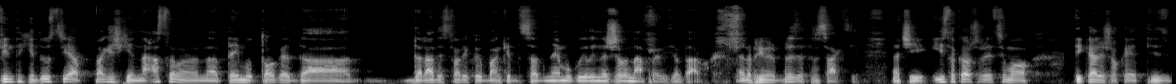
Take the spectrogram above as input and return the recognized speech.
fintech industrija praktički je nastala na temu toga da da rade stvari koje banke do sad ne mogu ili ne žele napraviti, jel tako? Na primjer, brze transakcije. Znači, isto kao što recimo ti kažeš, ok, ti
